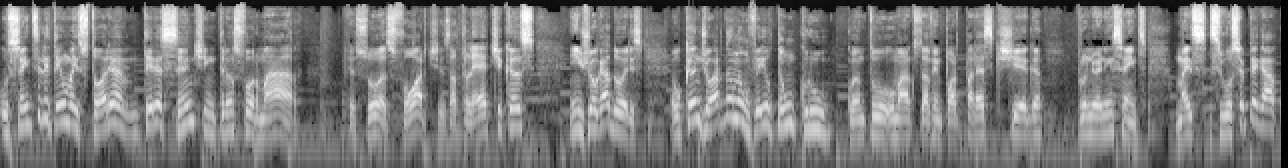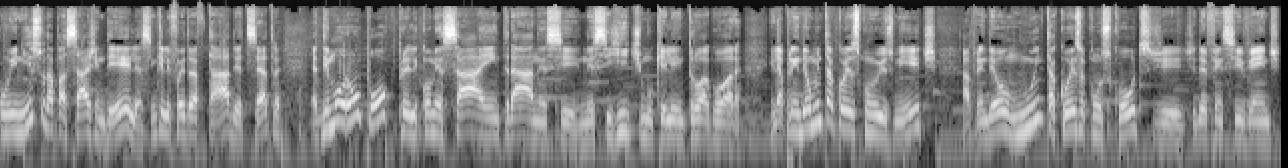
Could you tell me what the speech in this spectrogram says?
o Saints ele tem uma história interessante em transformar pessoas fortes, atléticas, em jogadores. O Can Jordan não veio tão cru quanto o Marcos Davenport parece que chega pro New Orleans Saints. Mas se você pegar o início da passagem dele, assim que ele foi draftado e etc., é, demorou um pouco para ele começar a entrar nesse, nesse ritmo que ele entrou agora. Ele aprendeu muita coisa com o Will Smith, aprendeu muita coisa com os Colts de, de defensive end,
